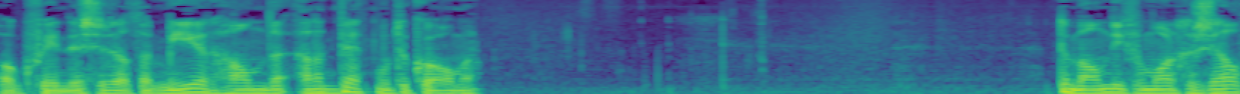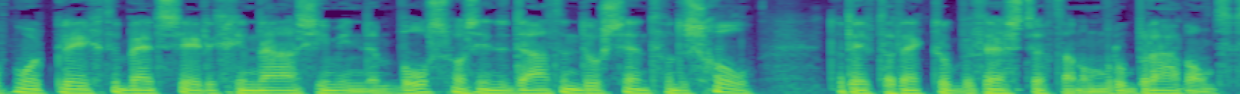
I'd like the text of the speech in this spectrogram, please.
Ook vinden ze dat er meer handen aan het bed moeten komen. De man die vanmorgen zelfmoord pleegde bij het Stedelijk Gymnasium in Den Bosch was inderdaad een docent van de school. Dat heeft de rector bevestigd aan Omroep Brabant.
